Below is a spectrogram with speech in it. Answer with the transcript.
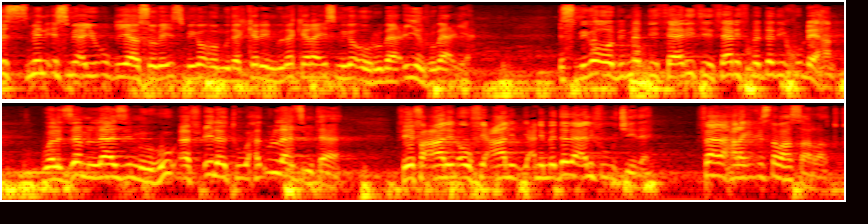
Fismin ismi ayuu u qiyaasoobay ismiga oo mudakarin mudakara ismiga oo rubaaciyin rubaaci ismiga oo bimadi aaliin aali madadii ku dheehan. Walzam laazimuhu afcilatu waxaad u laasimtaa fii facaalin ow ficaalin yani madada alifu u jeedaa fada xaraka kastaba ha saaraato.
